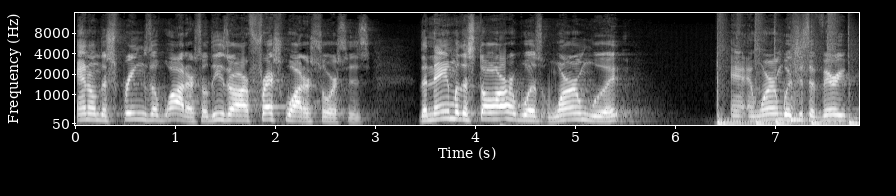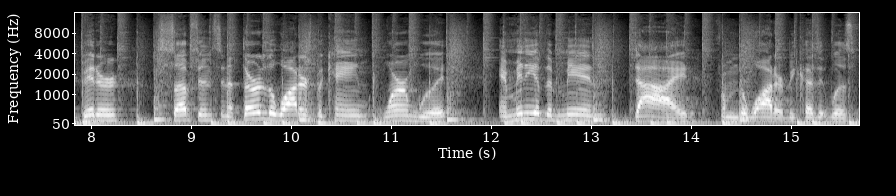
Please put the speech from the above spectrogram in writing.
and on the springs of water. So these are our freshwater sources. The name of the star was wormwood, and wormwood is just a very bitter substance. And a third of the waters became wormwood, and many of the men died from the water because it was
